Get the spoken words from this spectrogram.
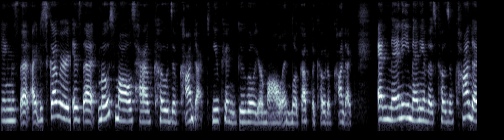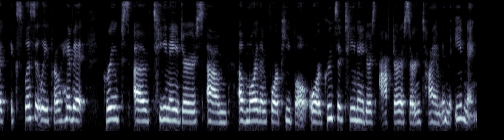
things that I discovered is that most malls have codes of conduct. You can Google your mall and look up the code of conduct. And many, many of those codes of conduct explicitly prohibit groups of teenagers um, of more than four people or groups of teenagers after a certain time in the evening.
